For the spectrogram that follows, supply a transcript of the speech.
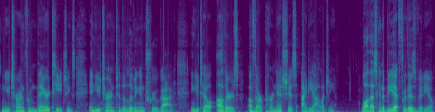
and you turn from their teachings and you turn to the living and true God and you tell others of their pernicious ideology. Well, that's going to be it for this video.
